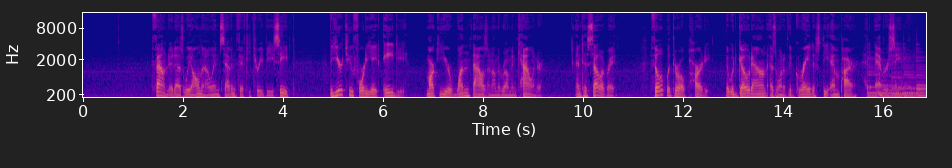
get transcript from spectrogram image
Founded, as we all know, in 753 BC, the year 248 AD marked year 1000 on the Roman calendar, and to celebrate, Philip would throw a party that would go down as one of the greatest the empire had ever seen.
